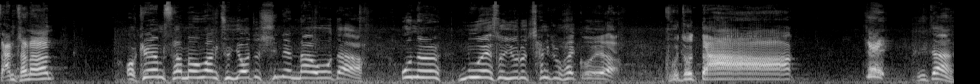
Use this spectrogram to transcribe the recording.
3천원. 어, 금삼원 왕초 여주 시내 나오다. 오늘 무에서 유를 창조할 거야. 구독 닦기. 일단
